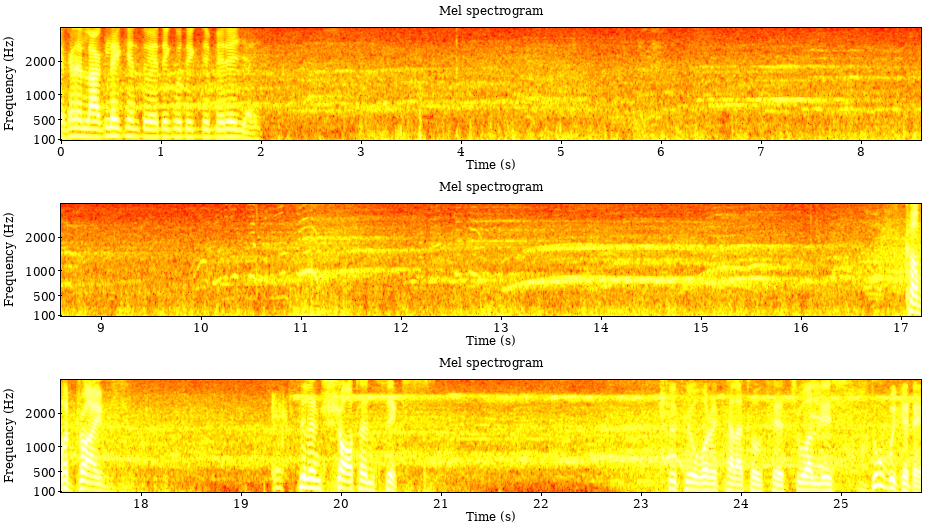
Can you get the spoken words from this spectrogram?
এখানে লাগলে কিন্তু এদিক ওদিক দিয়ে বেড়ে যায়। Cover drive. Excellent shot and six. তৃতীয় ওভারে খেলা চলছে চুয়াল্লিশ দু উইকেটে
